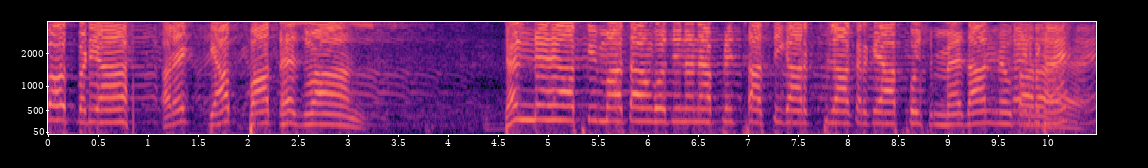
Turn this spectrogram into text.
बहुत बढ़िया। अरे क्या बात है जवान। धन्य है आपकी माताओं को जिन्होंने अपनी छाती का अर्क पिला करके आपको इस मैदान में उतारा है।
